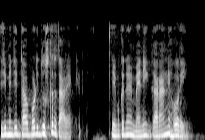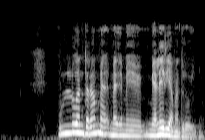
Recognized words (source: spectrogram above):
ඉතින් මෙතෙන් තව පොඩි දුෂ්කරතාවයක් එනවා. ඒ මොකද මේ මැණික් ගරන්නේ හොරෙන්. පුල්ලුවන් තරම් මේ මැලේරියා මදුරෝ ඉන්නවා.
